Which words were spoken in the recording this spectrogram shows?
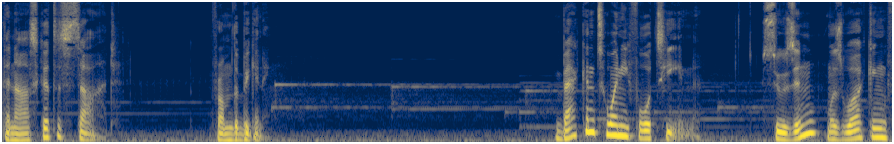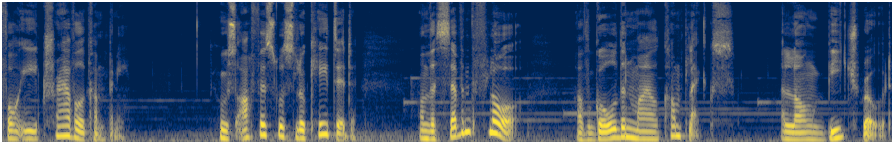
then ask her to start from the beginning. Back in 2014, Susan was working for a travel company whose office was located on the seventh floor of Golden Mile Complex along Beach Road.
